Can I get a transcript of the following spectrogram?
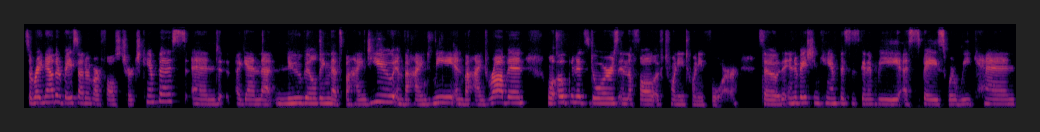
So right now, they're based out of our Falls Church campus. And again, that new building that's behind you and behind me and behind Robin will open its doors in the fall of 2024. So the Innovation Campus is going to be a space where we can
